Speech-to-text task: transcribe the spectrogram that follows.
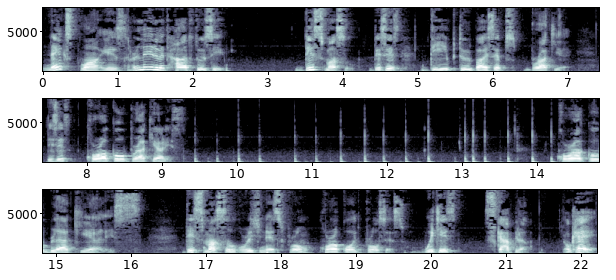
Next one is a little bit hard to see. This muscle, this is deep to biceps brachii. This is coracobrachialis. Coracobrachialis. This muscle originates from coracoid process, which is scapula. Okay.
